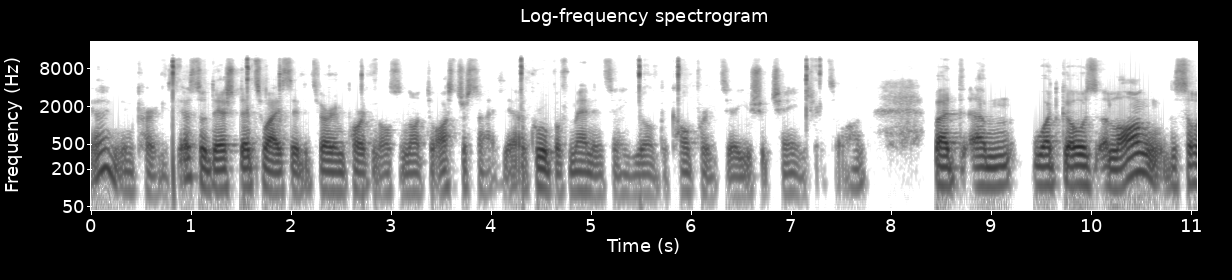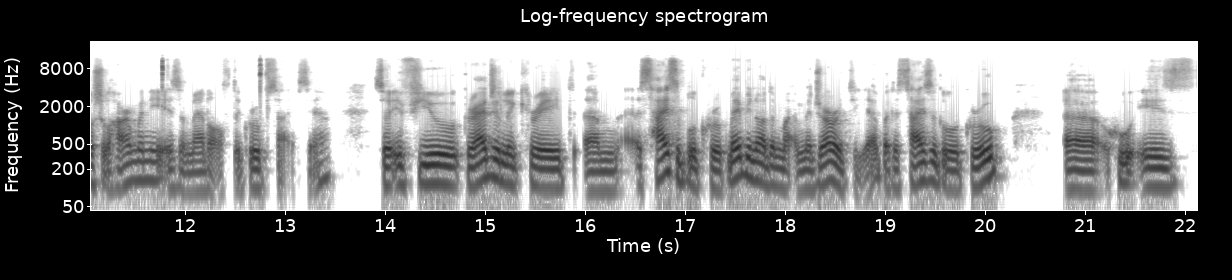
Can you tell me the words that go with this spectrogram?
yeah, in, Kyrgyz. Yeah? So that's why I said it's very important also not to ostracize yeah, a group of men and saying you're the culprits, yeah, you should change and so on. But um, what goes along the social harmony is a matter of the group size. Yeah, so if you gradually create um, a sizable group, maybe not a majority, yeah, but a sizable group uh, who is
